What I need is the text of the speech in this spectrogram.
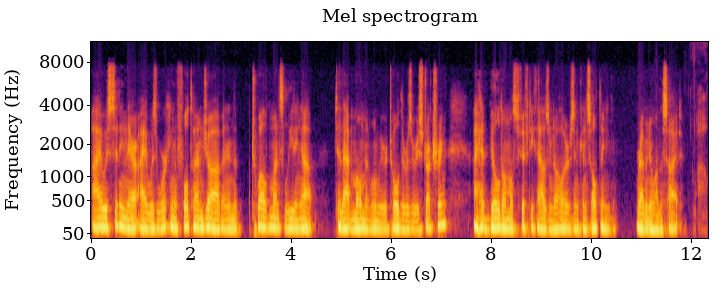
I was sitting there, I was working a full time job, and in the 12 months leading up to that moment when we were told there was a restructuring, I had billed almost $50,000 in consulting revenue on the side. Wow.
